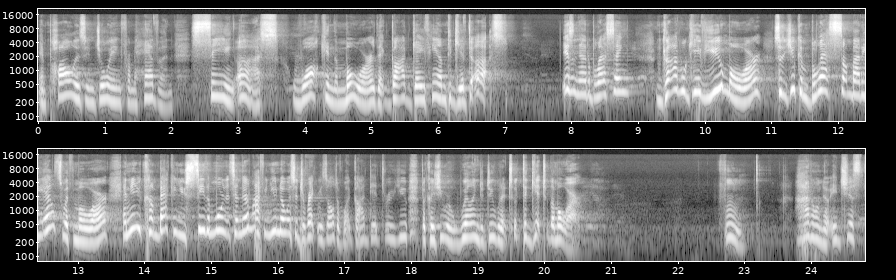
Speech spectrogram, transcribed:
And Paul is enjoying from heaven seeing us walk in the more that God gave him to give to us. Isn't that a blessing? God will give you more so that you can bless somebody else with more. And then you come back and you see the more that's in their life, and you know it's a direct result of what God did through you because you were willing to do what it took to get to the more. Mm. I don't know. It just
